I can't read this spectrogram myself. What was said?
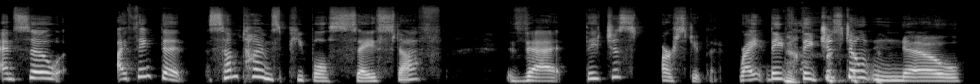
And so I think that sometimes people say stuff that they just are stupid, right? They they just don't know.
